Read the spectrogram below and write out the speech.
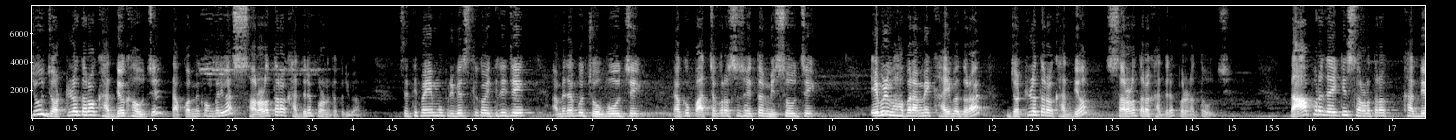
ଯେଉଁ ଜଟିଳତର ଖାଦ୍ୟ ଖାଉଛେ ତାକୁ ଆମେ କ'ଣ କରିବା ସରଳତର ଖାଦ୍ୟରେ ପରିଣତ କରିବା ସେଥିପାଇଁ ମୁଁ ପ୍ରିଭିୟସ୍ଲି କହିଥିଲି ଯେ ଆମେ ତାକୁ ଚୋବଉଛେ ତାକୁ ପାଚକ ରସ ସହିତ ମିଶଉଛେ ଏଭଳି ଭାବରେ ଆମେ ଖାଇବା ଦ୍ୱାରା ଜଟିଳତର ଖାଦ୍ୟ ସରଳତର ଖାଦ୍ୟରେ ପରିଣତ ହେଉଛି ତାପରେ ଯାଇକି ସରଳତର ଖାଦ୍ୟ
